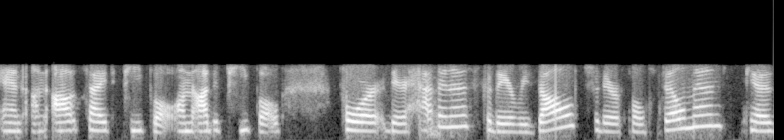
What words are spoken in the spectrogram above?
and on outside people, on other people for their happiness, for their results, for their fulfillment, because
